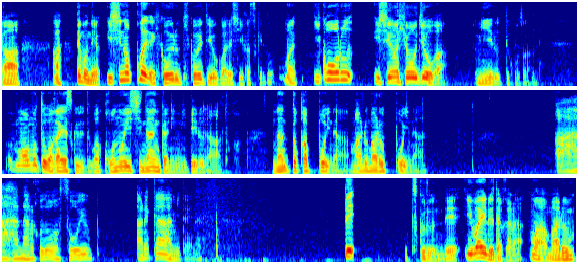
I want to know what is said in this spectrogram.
ああでもね石の声が聞こえる聞こえるってよく私言いますけどまあイコール石の表情が見えるってことなんで、まあ、もっと分かりやすく言うとわこの石なんかに似てるなとかなんとかっぽいな丸々っぽいな。あーなるほど。そういうあれかみたいなで作るんでいわゆるだからまあ丸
